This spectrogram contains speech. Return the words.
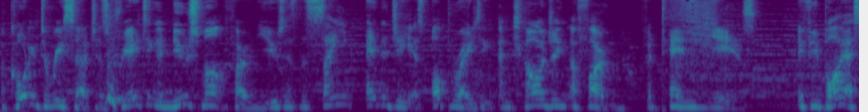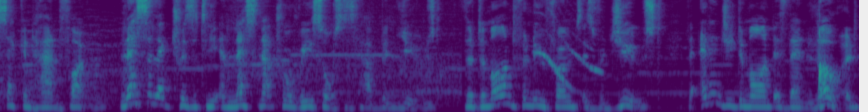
According to researchers, creating a new smartphone uses the same energy as operating and charging a phone for 10 years. If you buy a second-hand phone, less electricity and less natural resources have been used, the demand for new phones is reduced, the energy demand is then lowered,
